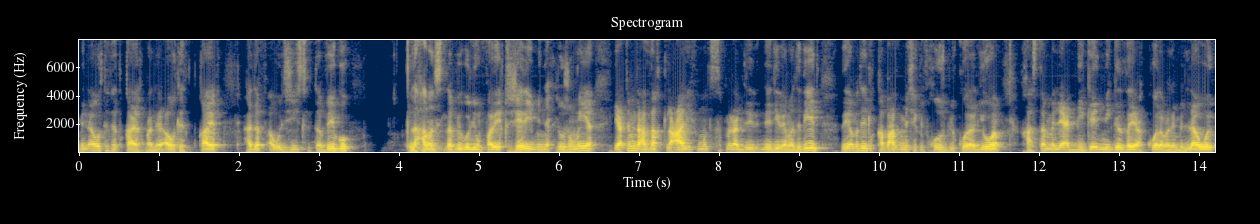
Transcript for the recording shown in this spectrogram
من أول ثلاث دقائق. بعد أول ثلاث دقائق هدف أول جي سيلتا فيغو لاحظنا سيلتا فيغو اليوم فريق جريء من الناحيه الهجومية يعتمد على الضغط العالي في منتصف ملعب نادي ريال مدريد. ريال مدريد لقى بعض المشاكل في الخروج بالكره اليوم خاصة من لاعب ميغيل ميغيل ضيع كرة من الأول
